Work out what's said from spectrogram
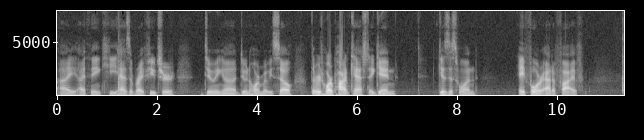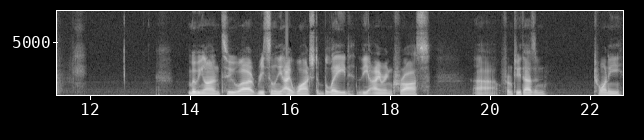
I I think he has a bright future doing uh doing horror movies. So the Rude Horror Podcast again gives this one a four out of five. Moving on to uh, recently, I watched Blade: The Iron Cross uh, from 2020.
